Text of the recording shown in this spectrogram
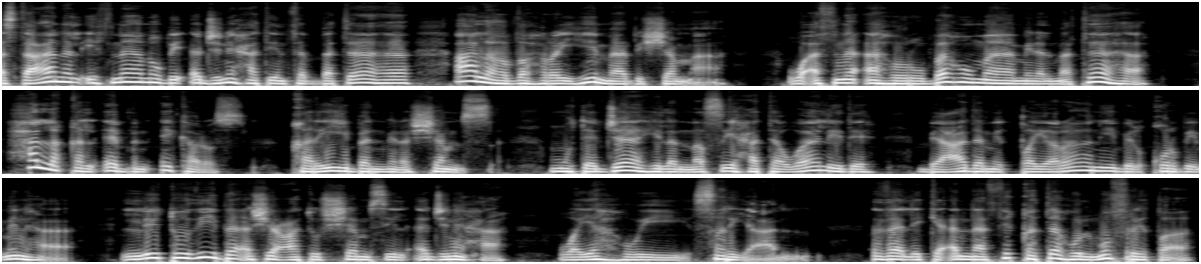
أستعان الإثنان بأجنحة ثبتاها على ظهريهما بالشمع وأثناء هروبهما من المتاهة حلق الابن إيكاروس قريبا من الشمس متجاهلا نصيحة والده بعدم الطيران بالقرب منها لتذيب أشعة الشمس الأجنحة ويهوي سريعا ذلك أن ثقته المفرطة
